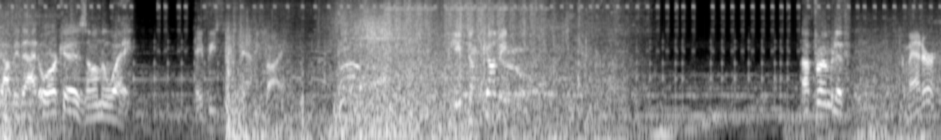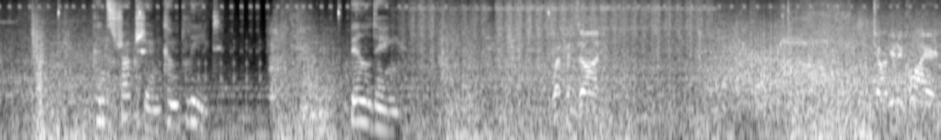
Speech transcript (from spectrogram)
Copy that. Orca is on the way. APC standing by. Keep them coming. Affirmative. Commander, Construction complete. Building. Weapons on. Target acquired.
